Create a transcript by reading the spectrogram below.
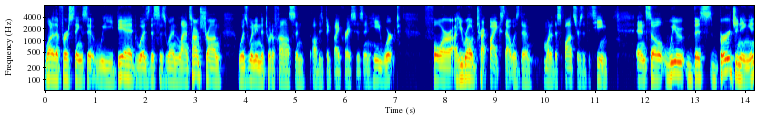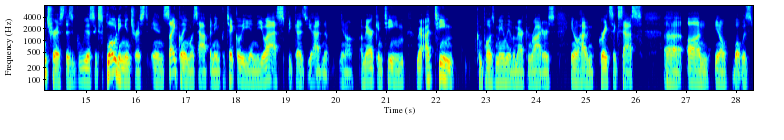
one of the first things that we did was this is when Lance Armstrong was winning the Tour de France and all these big bike races. And he worked for, uh, he rode Trek Bikes. That was the one of the sponsors of the team. And so we this burgeoning interest, this this exploding interest in cycling was happening, particularly in the U.S. because you had an you know American team, a team composed mainly of American riders, you know, having great success uh, on you know what was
